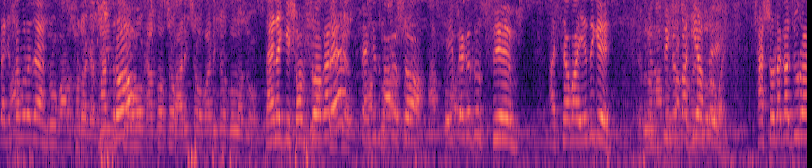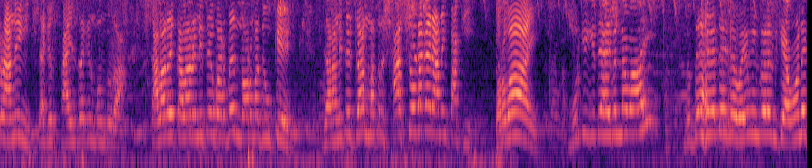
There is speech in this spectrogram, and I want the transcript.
প্যাকেজটা বলে দেন। মাত্র বারোশো টাকা। মাত্র? সহ খাঁচা সহ হাড়ি সহ বাড়ি সহ দোলনা সহ। তাই নাকি সব সহকারে? প্যাকেজ, এই প্যাকেজ তো সেম আচ্ছা ভাই এদিকে। সিঙ্গেল পাখি আছে। সাতশো টাকা জোড়া রানিং দেখেন সাইজ দেখেন বন্ধুরা। কালারে কালারে নিতে পারবেন নর্মাদি উকে। যারা নিতে চান মাত্র সাতশো টাকায় রানিং পাখি। বড় ভাই, মুরগি কি দেখাইবেন না ভাই? দেখাই দেয় না ভাই, এমন করেন কে? অনেক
